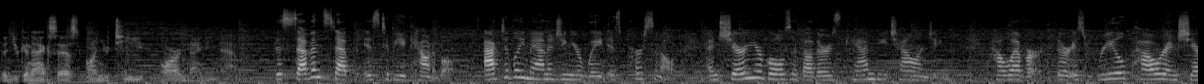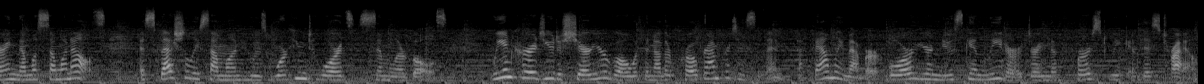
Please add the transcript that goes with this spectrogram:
that you can access on your TR90 app. The seventh step is to be accountable. Actively managing your weight is personal, and sharing your goals with others can be challenging. However, there is real power in sharing them with someone else, especially someone who is working towards similar goals. We encourage you to share your goal with another program participant, a family member, or your Nu Skin leader during the first week of this trial.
